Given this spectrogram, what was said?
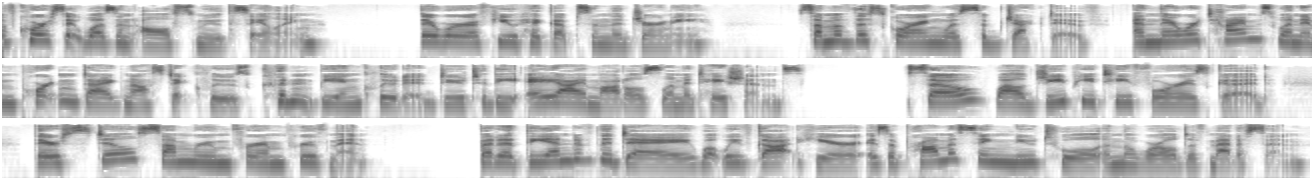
Of course, it wasn't all smooth sailing. There were a few hiccups in the journey. Some of the scoring was subjective, and there were times when important diagnostic clues couldn't be included due to the AI model's limitations. So, while GPT 4 is good, there's still some room for improvement. But at the end of the day, what we've got here is a promising new tool in the world of medicine.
